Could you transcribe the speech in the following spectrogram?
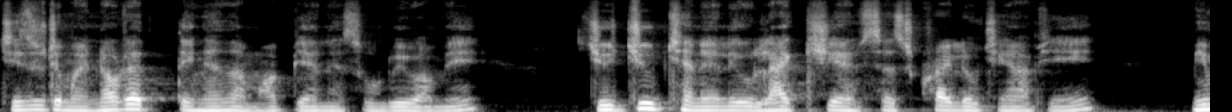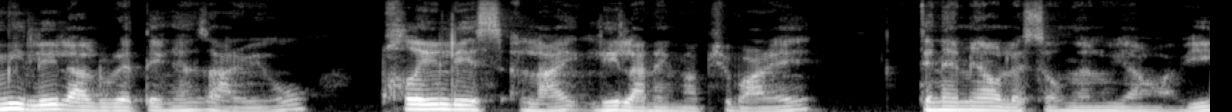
ကျေးဇူးတင်ပါတယ်နောက်ထပ်သင်ခန်းစာမှာပြန်လည်ဆုံတွေ့ပါမယ် YouTube channel လေးကို like share subscribe လုပ်ခြင်းအပြင်မိမိလေ့လာလို့တဲ့သင်ခန်းစာတွေကို playlist အလိုက်လေ့လာနိုင်မှာဖြစ်ပါတယ်သင်တန်းများကိုလည်းစုံစမ်းလို့ရပါပြီ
